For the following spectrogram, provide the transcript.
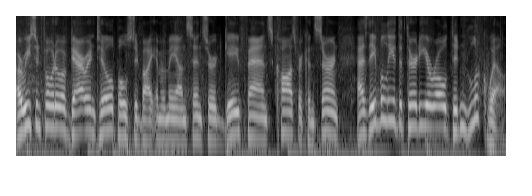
A recent photo of Darren Till posted by MMA Uncensored gave fans cause for concern as they believe the 30 year old didn't look well.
